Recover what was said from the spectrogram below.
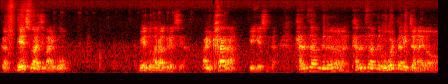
그러니까 매수하지 말고 매도하라 그랬어요. 빨리 팔아라 얘기했습니다. 다른 사람들은 다른 사람들은 5월 달에 있잖아요.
